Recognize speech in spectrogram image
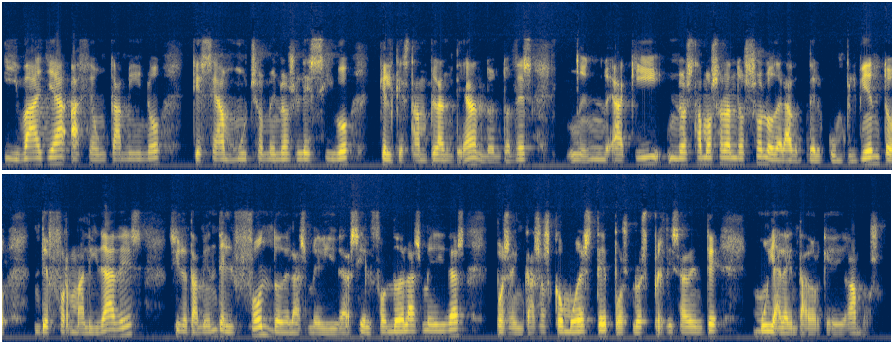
y vaya hacia un camino que sea mucho menos lesivo que el que están planteando. Entonces, mm, aquí no estamos hablando solo de del cumplimiento de formalidades, sino también del fondo de las medidas. Y el fondo de las medidas, pues en casos como este, pues no es precisamente muy alentador que digamos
